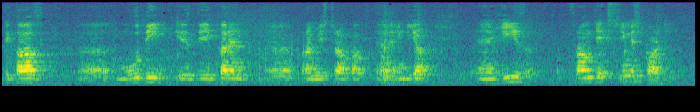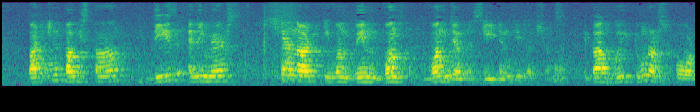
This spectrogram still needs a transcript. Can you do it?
because uh, Modi is the current uh, Prime Minister of uh, India. Uh, he is from the extremist party. But in Pakistan, these elements cannot even win one, one seat in the elections because we do not support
